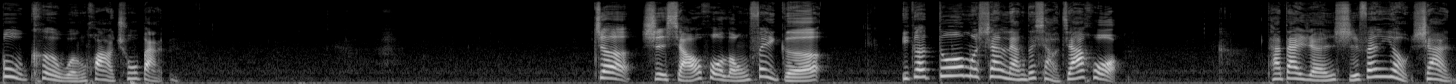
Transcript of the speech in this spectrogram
布克文化出版。这是小火龙费格，一个多么善良的小家伙。他待人十分友善。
